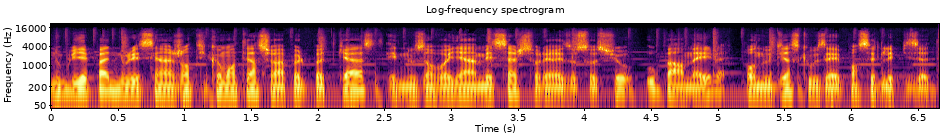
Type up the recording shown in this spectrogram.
N'oubliez pas de nous laisser un gentil commentaire sur Apple Podcast et de nous envoyer un message sur les réseaux sociaux ou par mail pour nous dire ce que vous avez pensé de l'épisode.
